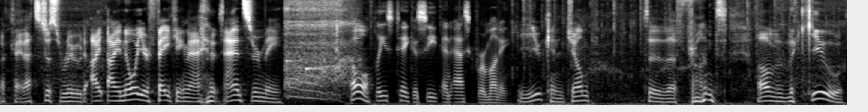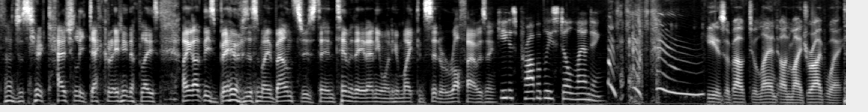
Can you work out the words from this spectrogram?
Okay, that's just rude. I, I know you're faking that. Answer me. Oh. Please take a seat and ask for money. You can jump to the front of the queue. I'm just here casually decorating the place. I got these bears as my bouncers to intimidate anyone who might consider roughhousing. He is probably still landing. He is about to land on my driveway.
